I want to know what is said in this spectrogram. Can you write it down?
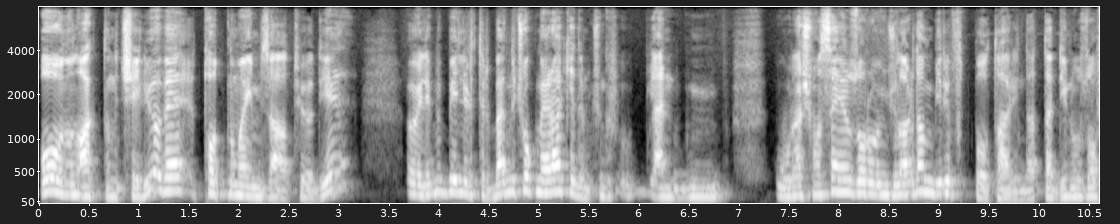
O onun aklını çeliyor ve Tottenham'a imza atıyor diye öyle bir belirtir. Ben de çok merak ederim çünkü yani uğraşması en zor oyunculardan biri futbol tarihinde. Hatta Dinozov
